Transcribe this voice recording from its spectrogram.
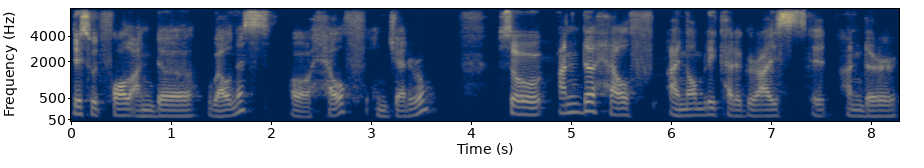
this would fall under wellness or health in general. So, under health, I normally categorize it under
